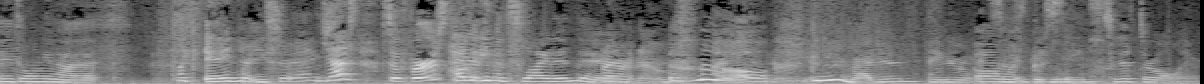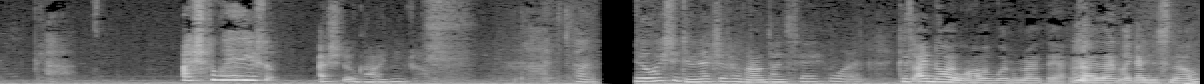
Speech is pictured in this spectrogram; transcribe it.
You told me that, like in your Easter egg. yes. So first, How did it even slide in there? I don't know. oh, I have no idea. can you imagine? I know. It's Oh so my goodness. So good throw all there. I should wear you. I should have gotten you. It's fun. You know what we should do next year for Valentine's Day? What? Because I know I won't have a boyfriend by, that, by then. Like I just know.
